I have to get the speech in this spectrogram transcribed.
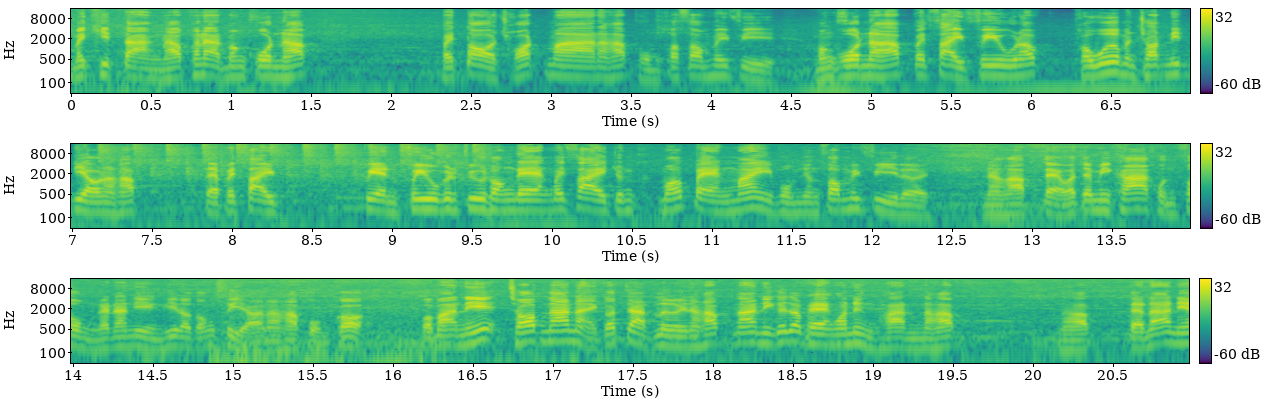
ไม่คิดตังค์นะครับ ขนาดบางคนนะครับ ไปต่อช็อตมานะครับ ผมก็ซ่อมให้ฟรีบางคนนะครับ ไปใส่ฟิลนะครับ power มันช็อตนิดเดียวนะครับ แต่ไปใส่เปลี่ยนฟิลเป็นฟิลทองแดงไปใส่จนมอแปลงไหมผมยังซ่อมไม่ฟรีเลยนะครับ แต่ว่าจะมีค่าขนส่งแค่นั้นเองที่เราต้องเสียนะครับ ผมก็ประมาณนี้ชอบหน้าไหนก็จัดเลยนะครับ หน้านี้ก็จะแพงกว่า1,000นะครับนะครับแต่หน้านี้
